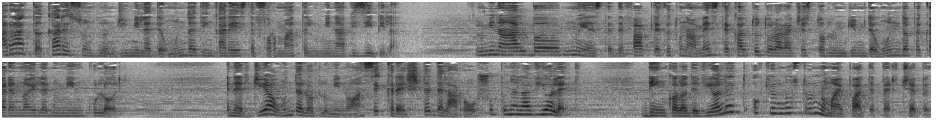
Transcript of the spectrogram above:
arată care sunt lungimile de undă din care este formată lumina vizibilă. Lumina albă nu este, de fapt, decât un amestec al tuturor acestor lungimi de undă pe care noi le numim culori. Energia undelor luminoase crește de la roșu până la violet. Dincolo de violet, ochiul nostru nu mai poate percepe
